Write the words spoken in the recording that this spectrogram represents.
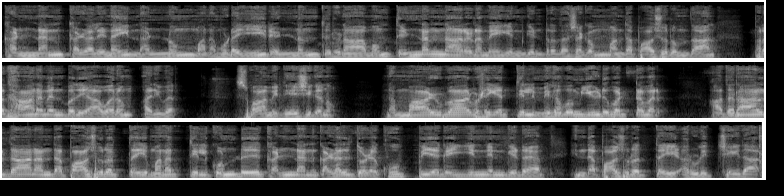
கண்ணன் கழலினை நண்ணும் மனமுடையீர் எண்ணும் திருநாமம் திண்ணன் நாரணமே என்கின்ற தசகம் அந்த பாசுரம்தான் பிரதானம் என்பது யாவரும் அறிவர். சுவாமி தேசிகனும் நம்மாழ்வார் விஷயத்தில் மிகவும் ஈடுபட்டவர். அதனால்தான் அந்த பாசுரத்தை மனத்தில் கொண்டு கண்ணன் கழல் தொழ கூப்பிய கையின் என்கிற இந்த பாசுரத்தை அருளிச் செய்தார்.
